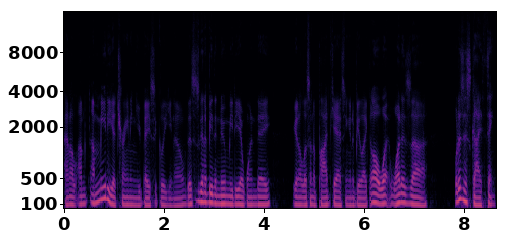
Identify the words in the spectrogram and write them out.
Kind of I'm I'm media training you basically, you know. This is going to be the new media one day. You're going to listen to podcasts and you're going to be like, "Oh, what what is uh what does this guy think?"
